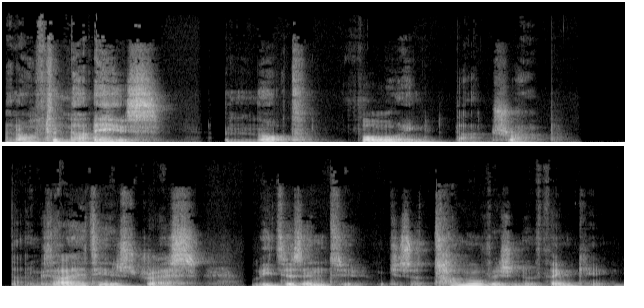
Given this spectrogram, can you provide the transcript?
And often that is not following that trap that anxiety and stress leads us into, which is a tunnel vision of thinking,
